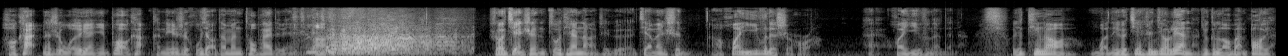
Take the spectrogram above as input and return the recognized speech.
好看那是我的原因，不好看肯定是胡晓他们偷拍的原因啊。说健身，昨天呢，这个健完身啊，换衣服的时候啊，哎，换衣服呢，在那儿，我就听到啊，我那个健身教练呢就跟老板抱怨，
